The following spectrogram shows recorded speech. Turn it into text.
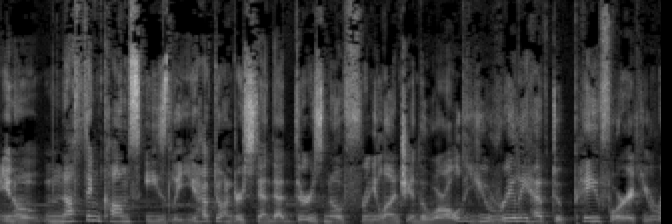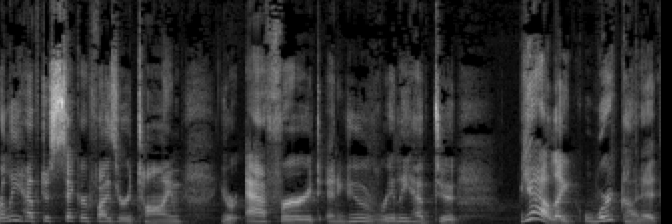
you know, nothing comes easily. You have to understand that there is no free lunch in the world. You really have to pay for it. You really have to sacrifice your time, your effort, and you really have to, yeah, like work on it.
